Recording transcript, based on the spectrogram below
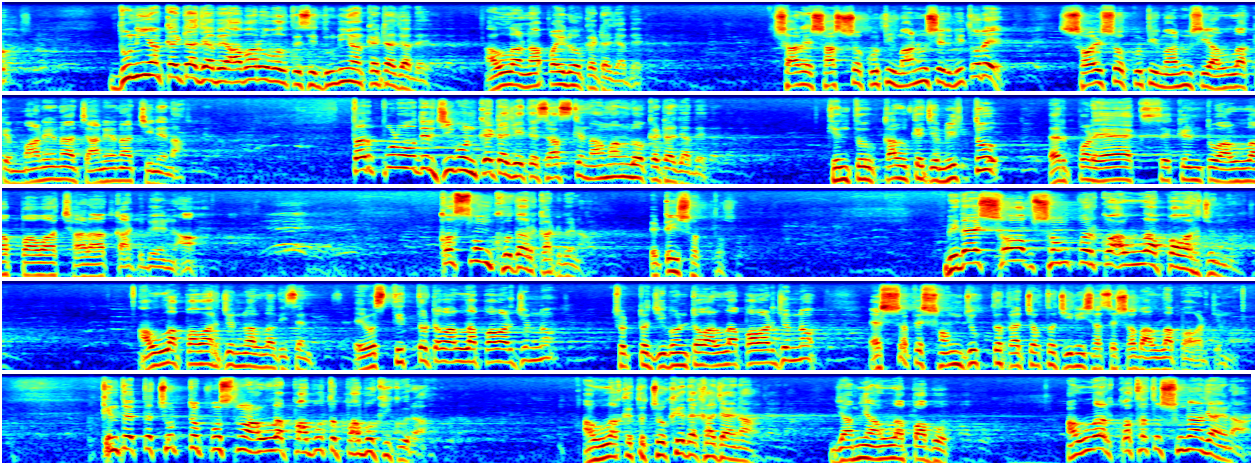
দুনিয়া কেটা যাবে, আবারও বলতেছি, দুনিয়া কেটা যাবে। আল্লাহ না পাইলেও কেটে যাবে। সাড়ে সাতশো কোটি মানুষের ভিতরে ছয়শো কোটি মানুষই আল্লাহকে মানে না, জানে না, চিনে না। তারপরও ওদের জীবন কেটে যেতেছে আজকে না মানলেও কেটে যাবে। কিন্তু কালকে যে মৃত্যু, এরপরে এক সেকেন্ডও আল্লাহ পাওয়া ছাড়া কাটবে না। কসম খোদার কাটবে না, এটাই সত্য। বিদায়, সব সম্পর্ক আল্লাহ পাওয়ার জন্য। আল্লাহ পাওয়ার জন্য আল্লাহ দিছেন। এই অস্তিত্বটাও আল্লাহ পাওয়ার জন্য, ছোট্ট জীবনটাও আল্লাহ পাওয়ার জন্য, এর সাথে সংযুক্ততা যত জিনিস আছে সব আল্লাহ পাওয়ার জন্য। কিন্তু একটা ছোট্ট প্রশ্ন, আল্লাহ পাবো তো পাবো কি করে আল্লাহকে তো চোখে দেখা যায় না যে আমি আল্লাহ পাবো। আল্লাহর কথা তো শোনা যায় না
